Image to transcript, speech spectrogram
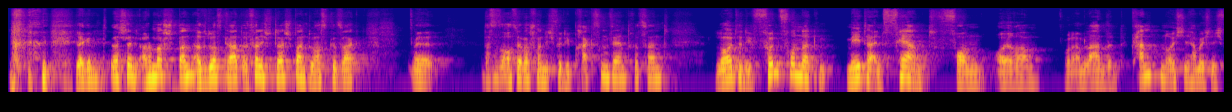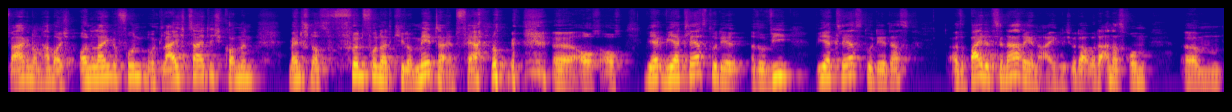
ja, das finde ich auch immer spannend. Also du hast gerade, das fand ich total spannend. Du hast gesagt, äh, das ist auch sehr wahrscheinlich für die Praxen sehr interessant. Leute, die 500 Meter entfernt von eurer von einem Laden sind, kannten euch nicht, haben euch nicht wahrgenommen, haben euch online gefunden und gleichzeitig kommen Menschen aus 500 Kilometer Entfernung äh, auch auch. Wie, wie erklärst du dir, also wie wie erklärst du dir das? Also beide Szenarien eigentlich oder oder andersrum ähm,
